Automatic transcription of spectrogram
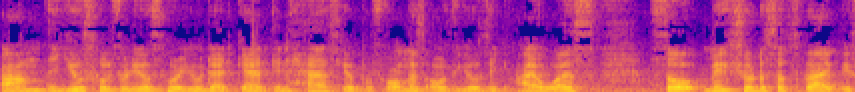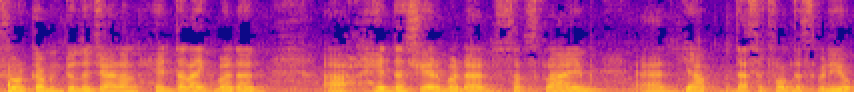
um useful videos for you that can enhance your performance of using ios. So make sure to subscribe. If you're coming to the channel hit the like button uh, hit the share button subscribe and yeah that's it from this video.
